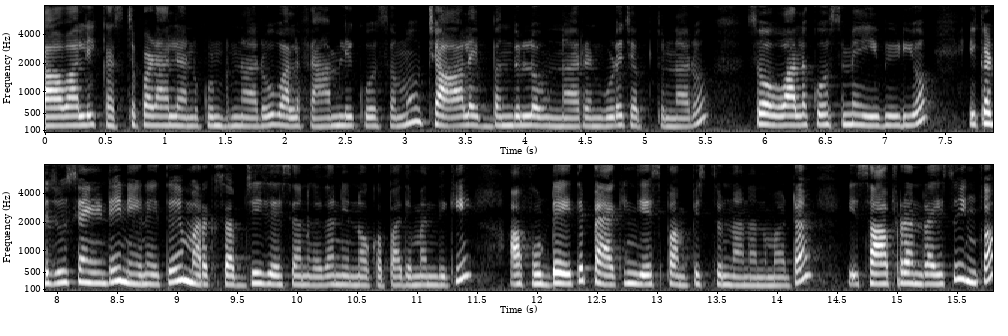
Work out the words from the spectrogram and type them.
రావాలి కష్టపడాలి అనుకుంటున్నారు. వాళ్ళ ఫ్యామిలీ కోసము చాలా ఇబ్బందుల్లో ఉన్నారని కూడా చెప్తున్నారు. సో వాళ్ళ కోసమే ఈ వీడియో. ఇక్కడ చూసేయండి నేనైతే మరొక సబ్జీ చేశాను కదా నిన్న ఒక పది మందికి. ఆ ఫుడ్ అయితే ప్యాకింగ్ చేసి పంపిస్తున్నాను అనమాట ఈ సాఫ్రాన్ రైస్ ఇంకా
